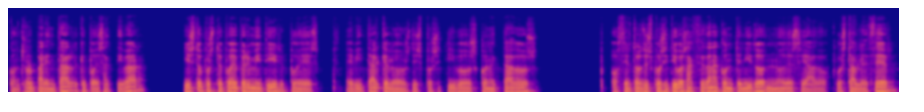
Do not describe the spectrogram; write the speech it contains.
control parental que puedes activar. Y esto pues, te puede permitir pues, evitar que los dispositivos conectados o ciertos dispositivos accedan a contenido no deseado o establecer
